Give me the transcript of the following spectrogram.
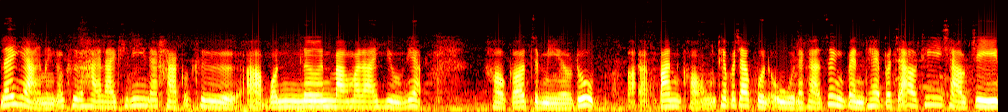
และอย่างหนึ่งก็คือไฮไลท์ที่นี่นะคะก็คืออบนเนินบางมาราฮิวเนี่ยเขาก็จะมีรูปปั้นของเทพเจ้ากวนอูนะคะ ซึ่งเป็นเทพเจ้าที่ชาวจีน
